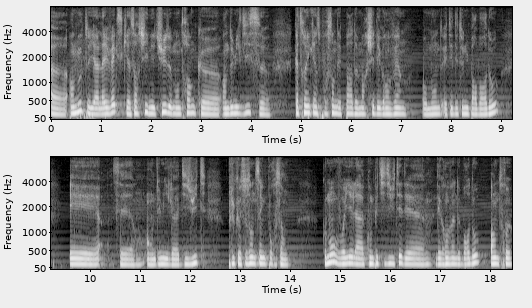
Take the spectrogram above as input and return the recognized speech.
Euh, en août, il y a l'IVEX qui a sorti une étude montrant qu'en 2010, 95% des parts de marché des grands vins au monde étaient détenues par Bordeaux. Et c'est en 2018, plus que 65%. Comment vous voyez la compétitivité des, des grands vins de Bordeaux entre eux?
